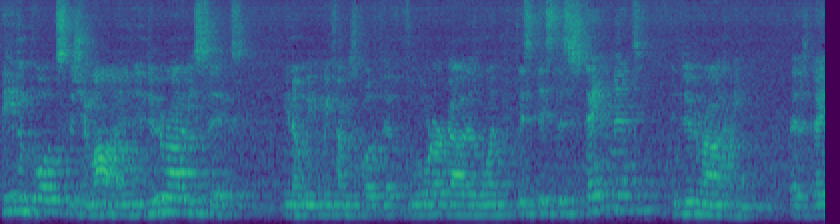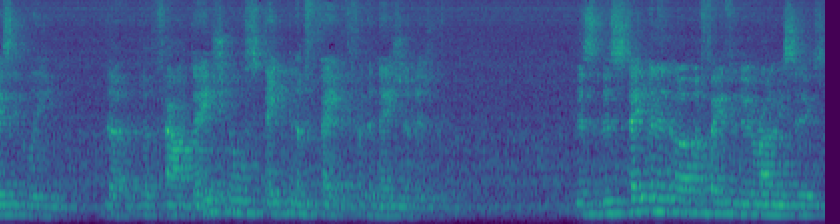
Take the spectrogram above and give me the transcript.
He even quotes the Shema in Deuteronomy 6. You know, we, we find this quote that the Lord our God is one. It's, it's the statement in Deuteronomy that is basically the, the foundational statement of faith for the nation of Israel. This, this statement of faith in Deuteronomy 6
